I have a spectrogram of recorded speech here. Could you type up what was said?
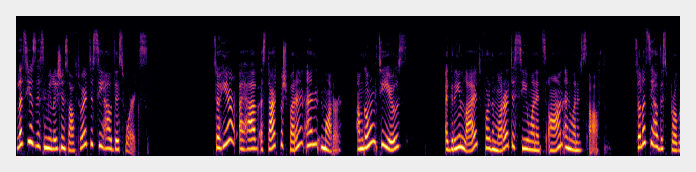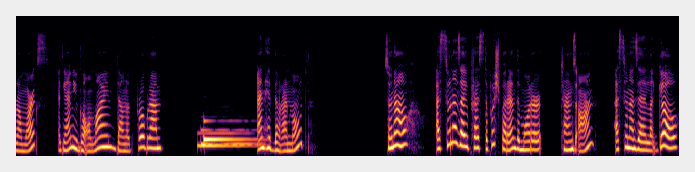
Let's use the simulation software to see how this works. So here I have a start push button and motor. I'm going to use a green light for the motor to see when it's on and when it's off. So let's see how this program works. Again, you go online, download the program, and hit the run mode. So now, as soon as I press the push button, the motor turns on. As soon as I let go,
